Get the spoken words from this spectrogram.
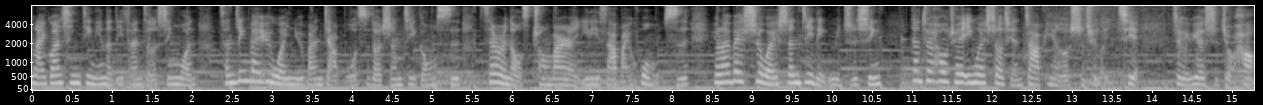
来关心今天的第三则新闻。曾经被誉为女版贾伯斯的生技公司 Serenos 创办人伊丽莎白霍姆斯，原来被视为生技领域之星，但最后却因为涉嫌诈骗而失去了一切。这个月十九号，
